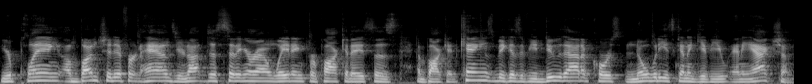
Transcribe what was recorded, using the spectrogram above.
you're playing a bunch of different hands. You're not just sitting around waiting for pocket aces and pocket kings, because if you do that, of course, nobody's going to give you any action.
